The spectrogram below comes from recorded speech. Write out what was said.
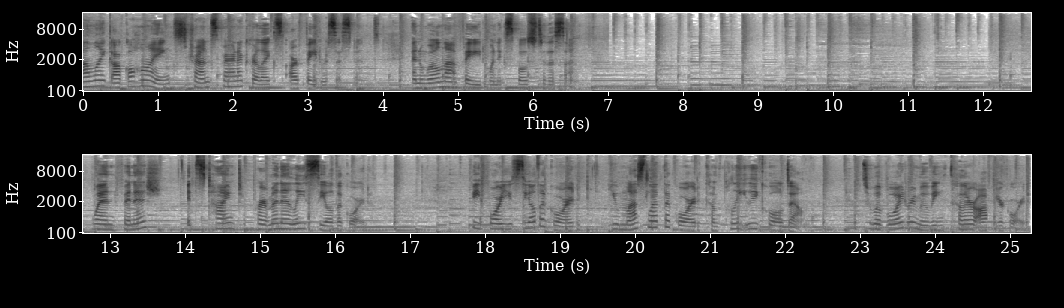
Unlike alcohol inks, transparent acrylics are fade resistant and will not fade when exposed to the sun. When finished, it's time to permanently seal the gourd. Before you seal the gourd, you must let the gourd completely cool down to avoid removing color off your gourd.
